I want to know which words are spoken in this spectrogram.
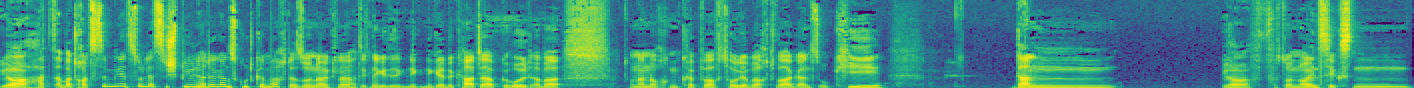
ja, hat aber trotzdem jetzt so letzten Spielen hat er ganz gut gemacht. Also, na klar, hat sich eine, eine, eine gelbe Karte abgeholt, aber und dann noch ein Köpfer aufs Tor gebracht, war ganz okay. Dann, ja, fast am 90.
